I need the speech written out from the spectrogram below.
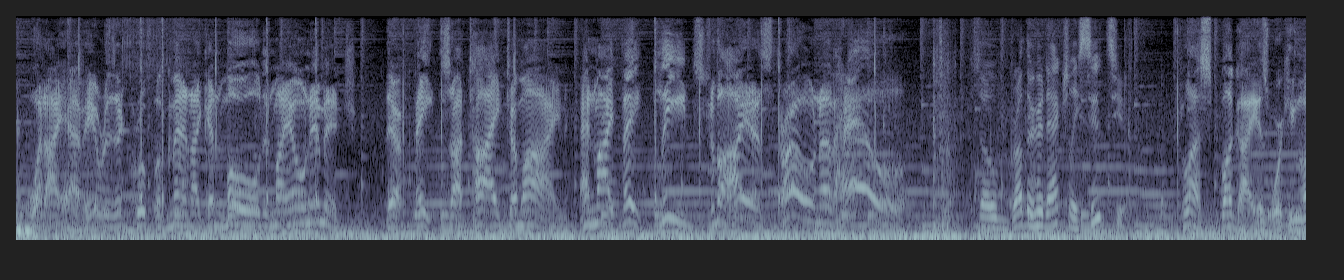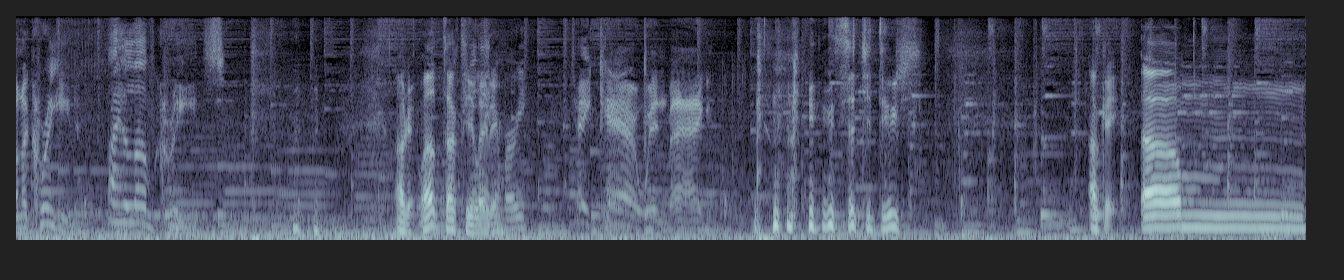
what I have here is a group of men I can mold in my own image. Their fates are tied to mine, and my fate leads to the highest throne of hell. So Brotherhood actually suits you. Plus, Bug Eye is working on a creed. I love creeds. Okay, well, talk to you later. Murray. Take care, Windbag. Such a douche. Okay. Um,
